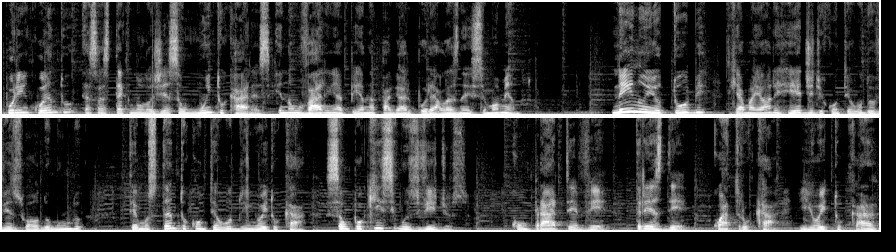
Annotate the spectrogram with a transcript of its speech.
Por enquanto, essas tecnologias são muito caras e não valem a pena pagar por elas nesse momento. Nem no YouTube, que é a maior rede de conteúdo visual do mundo, temos tanto conteúdo em 8K. São pouquíssimos vídeos. Comprar TV 3D, 4K e 8K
